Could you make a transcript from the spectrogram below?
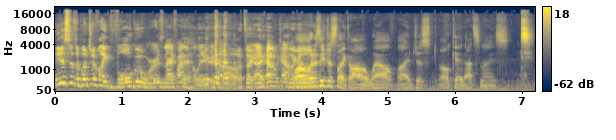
he just says a bunch of like vulgar words, and I find it hilarious. I. It's like I have kind of like. well, a, what is he just like? Oh, well, I just okay, that's nice.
